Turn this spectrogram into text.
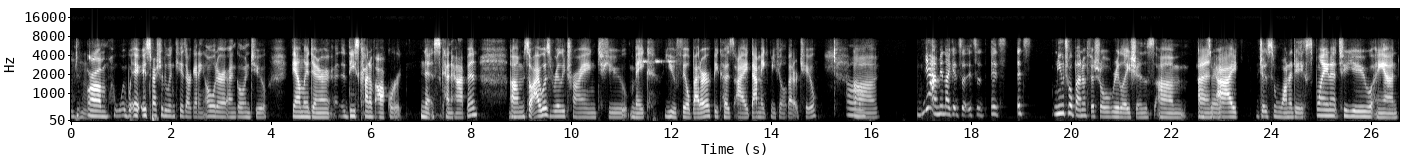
Mhm. um w- especially when kids are getting older and going to family dinner these kind of awkwardness can happen. Um so i was really trying to make you feel better because i that make me feel better too. Oh, um yeah i mean like it's a it's a it's it's mutual beneficial relations um and right. i just wanted to explain it to you. And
